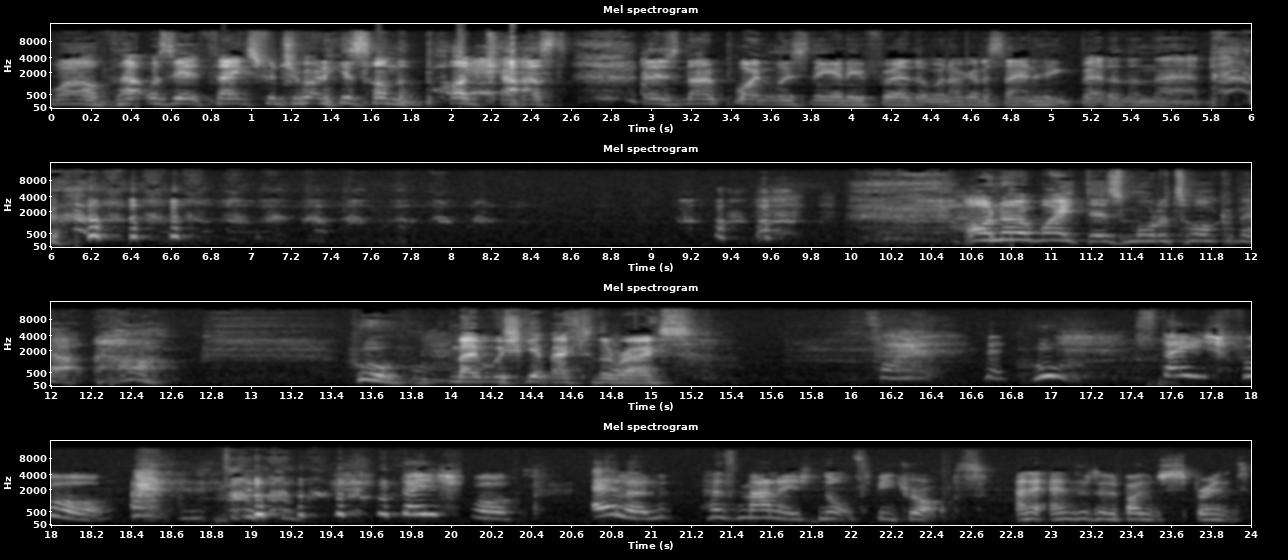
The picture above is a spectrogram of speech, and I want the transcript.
Well, that was it. Thanks for joining us on the podcast. There's no point listening any further. We're not going to say anything better than that. oh, no, wait. There's more to talk about. Oh. Whew. Maybe we should get back to the race. So, Stage four. Stage four. Ellen has managed not to be dropped, and it ended in a bunch sprint.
